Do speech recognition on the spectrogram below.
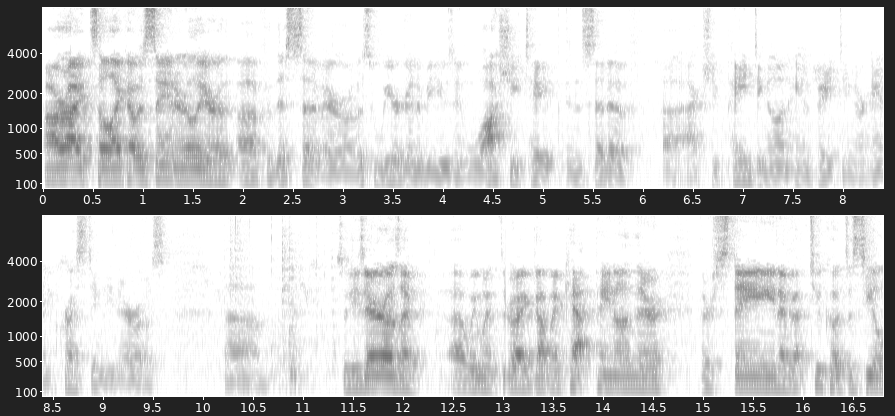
All right, so like I was saying earlier, uh, for this set of arrows, we are going to be using washi tape instead of uh, actually painting on, hand painting, or hand cresting these arrows. Um, so these arrows, I uh, we went through. I got my cap paint on there. They're stained. I've got two coats of seal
